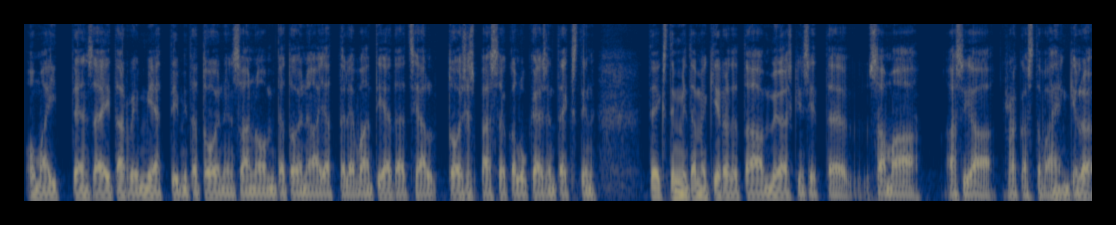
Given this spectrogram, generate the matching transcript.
oma itsensä, ei tarvitse miettiä mitä toinen sanoo, mitä toinen ajattelee, vaan tietää, että siellä toisessa päässä, joka lukee sen tekstin, tekstin mitä me kirjoitetaan, myöskin sitten samaa asiaa rakastava henkilö,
